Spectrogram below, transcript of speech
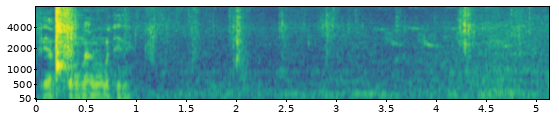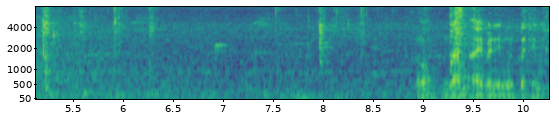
แซ่บจังนังมาที่นี่ เอาน้ำหายไปในหมดไปทีนี้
